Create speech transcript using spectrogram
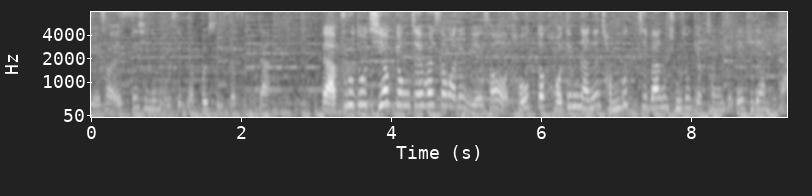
위해서 애쓰시는 모습 엿볼 수 있었습니다. 네, 앞으로도 지역 경제 활성화를 위해서 더욱더 거듭나는 전북지방 중소기업청이 되길 기대합니다.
